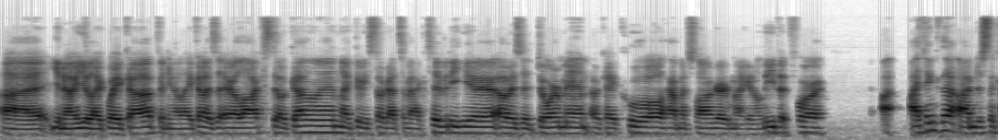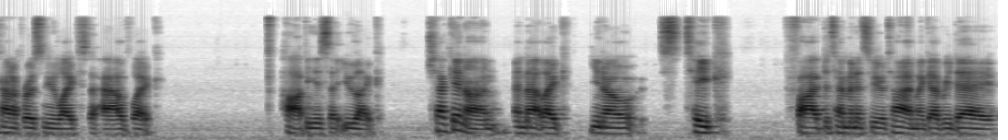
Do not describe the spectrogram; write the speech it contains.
uh, you know, you like wake up and you're like, oh, is the airlock still going? Like, do we still got some activity here? Oh, is it dormant? Okay, cool. How much longer am I going to leave it for? I, I think that I'm just the kind of person who likes to have like hobbies that you like check in on and that like, you know, take five to 10 minutes of your time, like every day,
